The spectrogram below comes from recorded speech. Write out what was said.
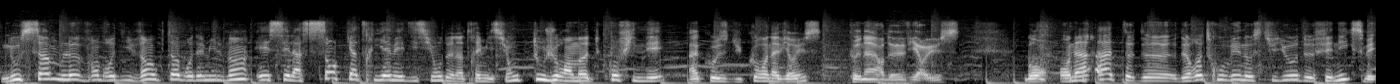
Nous sommes le vendredi 20 octobre 2020 et c'est la 104e édition de notre émission, toujours en mode confiné à cause du coronavirus. Connard de virus. Bon, on a hâte de, de retrouver nos studios de Phoenix, mais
